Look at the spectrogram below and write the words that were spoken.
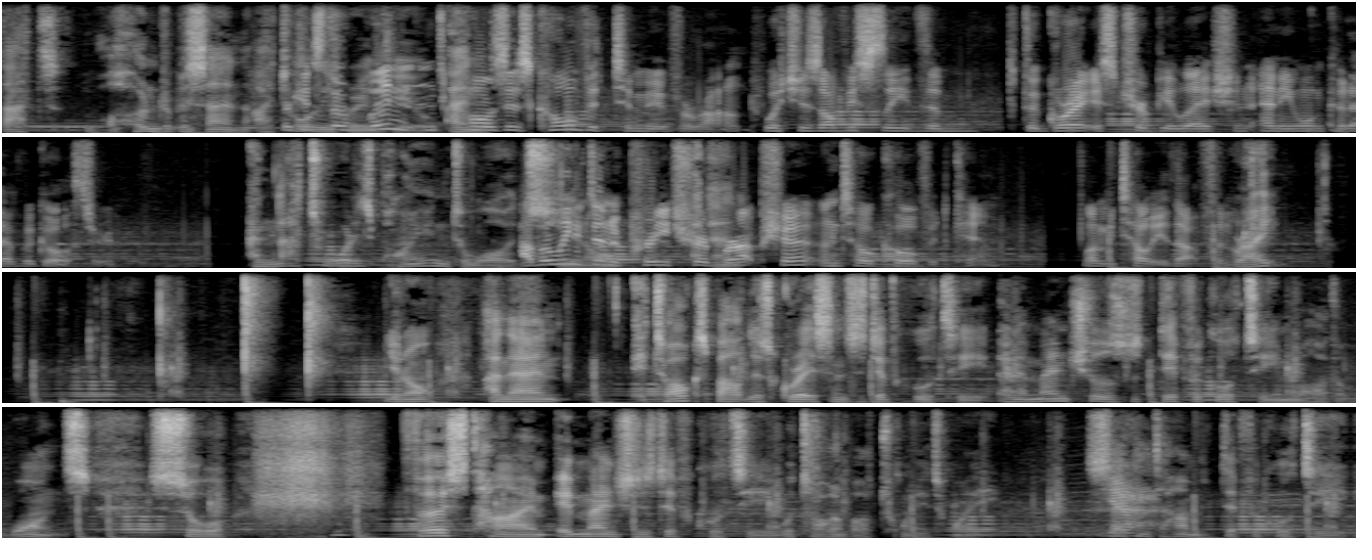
That's 100%. I because totally the agree with you. wind And causes COVID to move around, which is obviously the the greatest tribulation anyone could ever go through. and that's what it's pointing towards. I believed you in a pre-trib and- rapture until COVID came. Let me tell you that for nothing. Right? You know, and then it talks about this great sense of difficulty, and it mentions difficulty more than once. So, first time it mentions difficulty, we're talking about 2020. Second Yeah. time difficulty,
